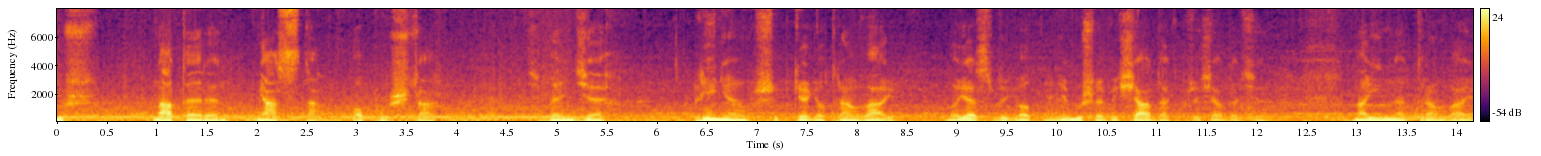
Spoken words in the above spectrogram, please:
już na teren miasta. Opuszcza będzie linię szybkiego tramwaju. No jest wygodnie, nie muszę wysiadać, przesiadać się na inne tramwaje,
